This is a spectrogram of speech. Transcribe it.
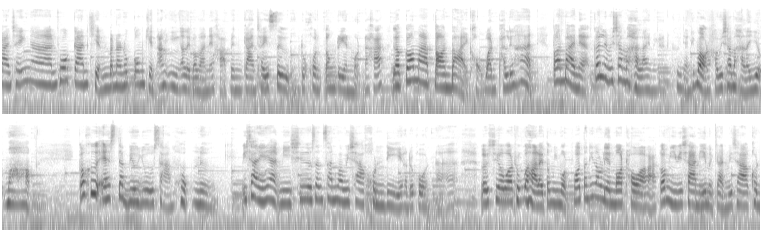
การใช้งาน พวกการเขียนบรรณานุกรม เขียนอ้างอิงอะไรประมาณเนี้ยค่ะ เป็นการใช้สื่อทุกคนต้องเรียนหมดนะคะ แล้วก็มาตอนบ่ายของวันพฤหัส ตอนบ่ายเนี่ยก็เรียนวิชามหาลัยเหมือนกันคืออย่างที่บอกนะคะวิชามหาลัยเยอะมาก ก็คือ SWU 361 วิชานี้เนี่ยมีชื่อสั้นๆว่าวิชาคนดีค่ะทุกคนอ่าเราเชื่อว่าทุกมหาลัยต้องมีหมด เพราะตอนที่เราเรียนมทอค่ะ ก็มีวิชานี้เหมือนกันวิชาคน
